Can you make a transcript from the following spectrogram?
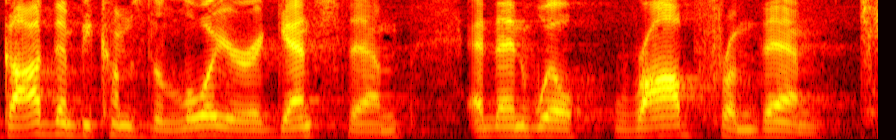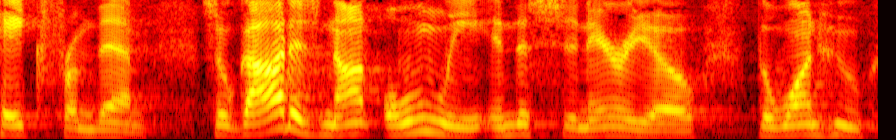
God then becomes the lawyer against them and then will rob from them, take from them. So God is not only in this scenario the one who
